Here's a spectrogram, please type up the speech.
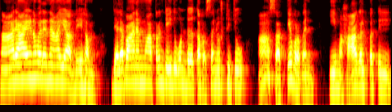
നാരായണവരനായ അദ്ദേഹം ജലപാനം മാത്രം ചെയ്തുകൊണ്ട് തപസ്സനുഷ്ഠിച്ചു. ആ സത്യവ്രതൻ ഈ മഹാകൽപ്പത്തിൽ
